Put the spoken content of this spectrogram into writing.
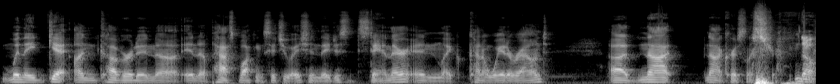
when they get uncovered in a, in a pass blocking situation, they just stand there and like kind of wait around. Uh, not not Chris Lindstrom. no,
